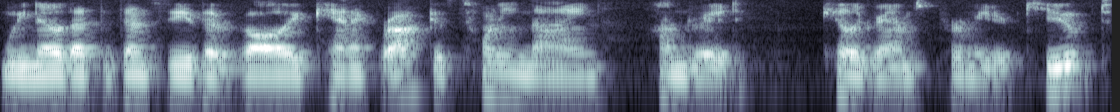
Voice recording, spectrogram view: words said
we know that the density of the volcanic rock is 2900 kilograms per meter cubed.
